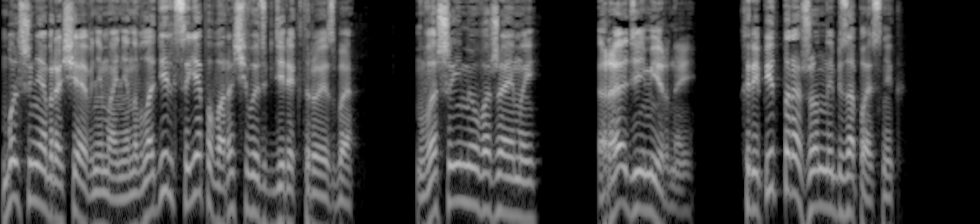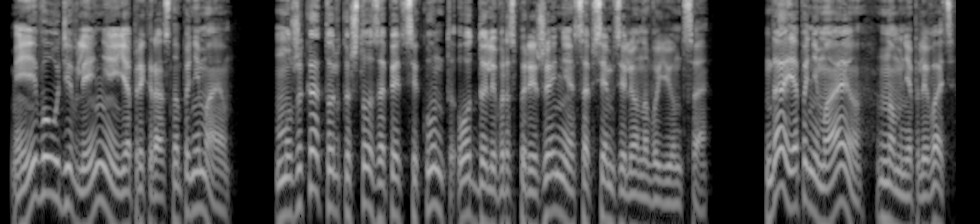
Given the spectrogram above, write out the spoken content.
Больше не обращая внимания на владельца, я поворачиваюсь к директору СБ. Ваше имя, уважаемый? Ради мирный. Хрипит пораженный безопасник. И его удивление я прекрасно понимаю. Мужика только что за пять секунд отдали в распоряжение совсем зеленого юнца. Да, я понимаю, но мне плевать.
